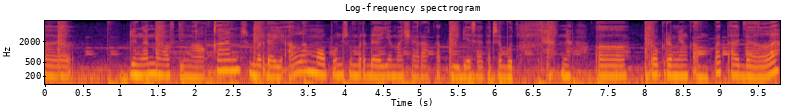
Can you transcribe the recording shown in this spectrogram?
Uh, dengan mengoptimalkan sumber daya alam maupun sumber daya masyarakat di desa tersebut. Nah, eh, program yang keempat adalah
